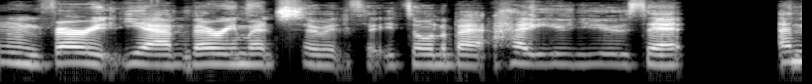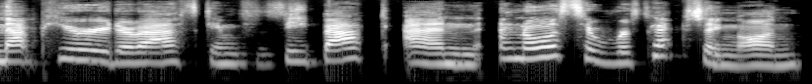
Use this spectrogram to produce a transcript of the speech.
Mm, very, yeah, very much so. It's, it's all about how you use it. And that period of asking for feedback and, and also reflecting on,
